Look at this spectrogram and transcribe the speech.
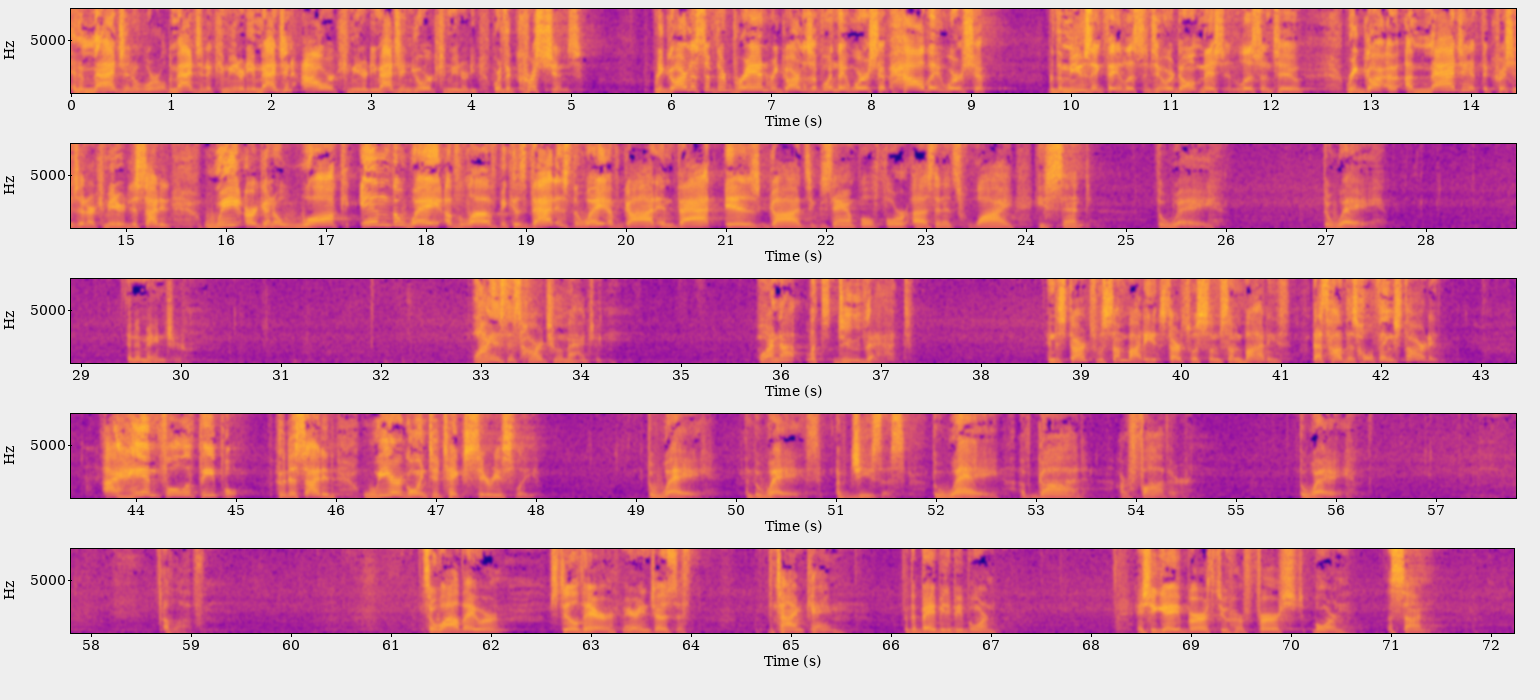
And imagine a world, imagine a community, imagine our community, imagine your community, where the Christians, regardless of their brand, regardless of when they worship, how they worship, or the music they listen to or don't miss, listen to, Regard, uh, imagine if the Christians in our community decided we are going to walk in the way of love because that is the way of God and that is God's example for us, and it's why He sent the way. The way in a manger. Why is this hard to imagine? Why not? Let's do that. And it starts with somebody, it starts with some somebodies. That's how this whole thing started. A handful of people who decided we are going to take seriously the way and the ways of Jesus, the way of God our Father, the way of love. So while they were still there, Mary and Joseph, the time came for the baby to be born. And she gave birth to her firstborn a son.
